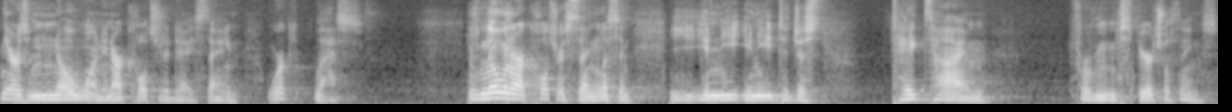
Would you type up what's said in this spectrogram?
There is no one in our culture today saying, work less. There's no one in our culture saying, listen, you, need, you need to just take time for spiritual things.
